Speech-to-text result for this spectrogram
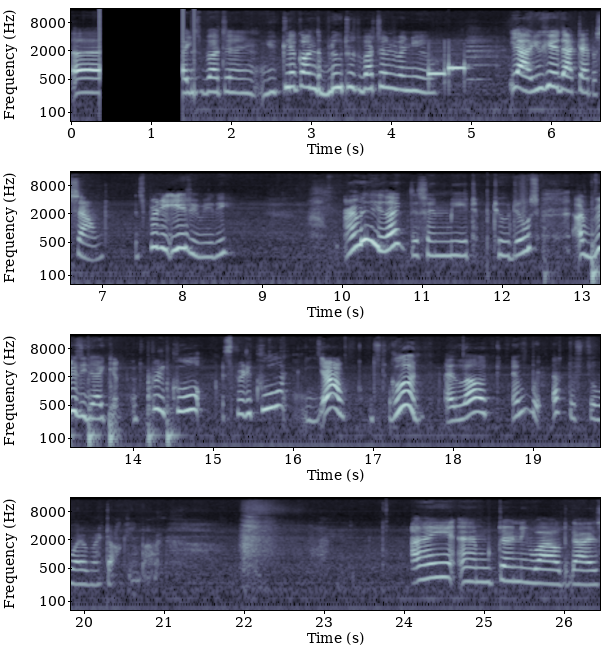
Uh, button. You click on the Bluetooth button when you. Yeah, you hear that type of sound. It's pretty easy, really. I really like this NBA Potatoes. I really like it. It's pretty cool. It's pretty cool. Yeah, it's good. I like Ember. That's so what am talking about? I am turning wild, guys.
